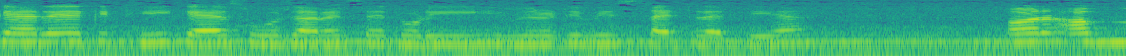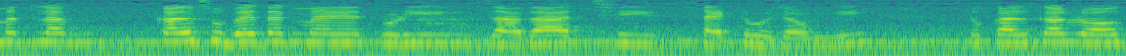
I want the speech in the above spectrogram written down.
कह रहे हैं कि ठीक है, सो जाने से थोड़ी इम्यूनिटी भी सेट रहती है। और अब मतलब कल सुबह तक मैं थोड़ी ज़्यादा अच्छी सेट हो जाऊँगी। तो कल का व्लॉग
